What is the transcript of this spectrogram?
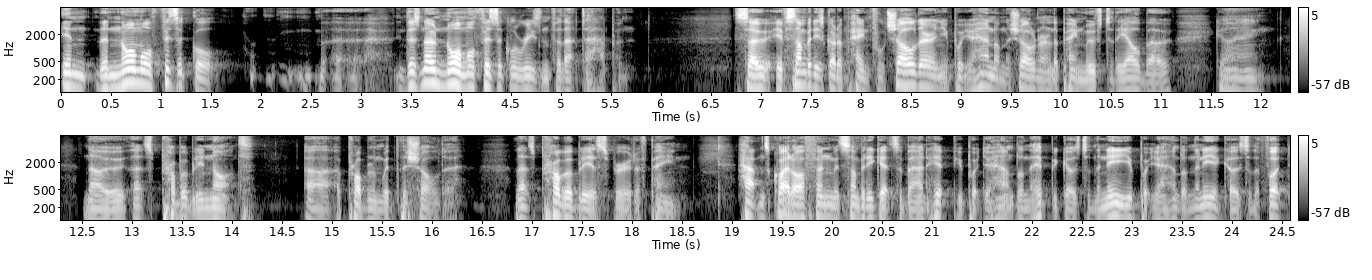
in the normal physical, uh, there's no normal physical reason for that to happen. So if somebody's got a painful shoulder and you put your hand on the shoulder and the pain moves to the elbow, going, no, that's probably not uh, a problem with the shoulder. That's probably a spirit of pain. happens quite often when somebody gets a bad hip. You put your hand on the hip, it goes to the knee. You put your hand on the knee, it goes to the foot.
